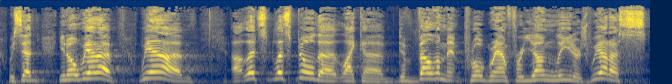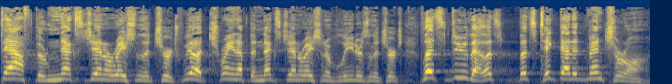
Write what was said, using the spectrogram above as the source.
We said, you know, we had a, we had a, uh, let's, let's build a, like a development program for young leaders. We ought to staff the next generation of the church. We ought to train up the next generation of leaders in the church. Let's do that. Let's, let's take that adventure on.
